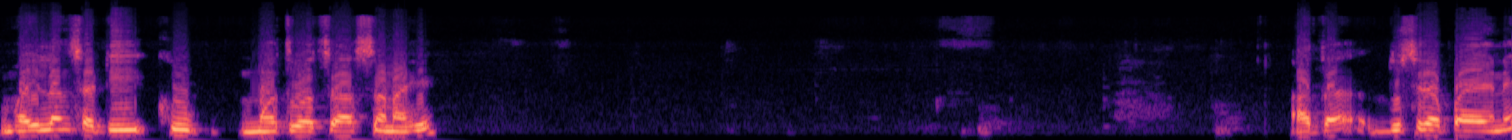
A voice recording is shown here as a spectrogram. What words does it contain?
महिलांसाठी खूप महत्वाचं आसन आहे. आता दुसऱ्या पायाने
